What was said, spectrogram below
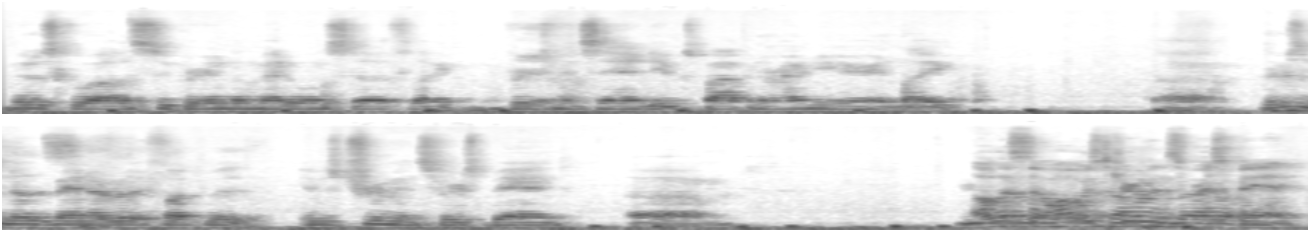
Middle school, I was super into metal and stuff. Like Virgin Sanity was popping around here, and like, uh, there was another band I really fucked with. It was Truman's first band. Um, Oh, listen, what I'm was Truman's about? first band?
